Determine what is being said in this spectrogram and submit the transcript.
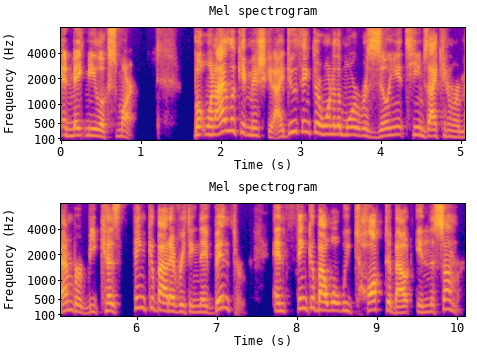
and make me look smart. But when I look at Michigan, I do think they're one of the more resilient teams I can remember because think about everything they've been through and think about what we talked about in the summer.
